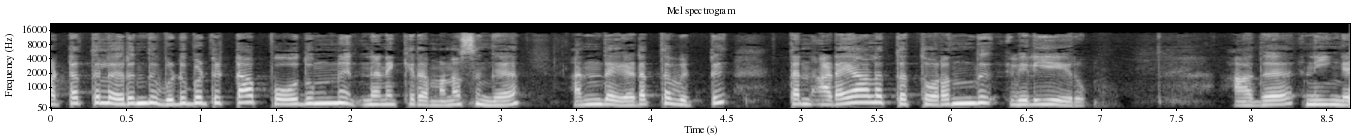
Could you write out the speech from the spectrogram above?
வட்டத்துல இருந்து விடுபட்டுட்டா போதும்னு நினைக்கிற மனசுங்க அந்த இடத்த விட்டு தன் அடையாளத்தை துறந்து வெளியேறும். அத நீங்க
